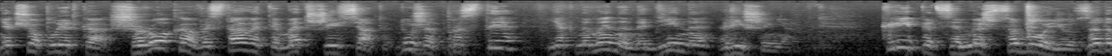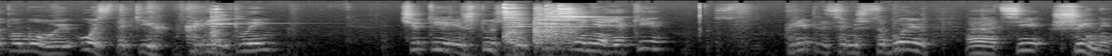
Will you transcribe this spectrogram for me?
якщо плитка широка, ви ставите метр 60. Дуже просте, як на мене, надійне рішення. Кріпяться між собою за допомогою ось таких кріплень. Чотири штучні кріплення, які кріпляться між собою е, ці шини.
